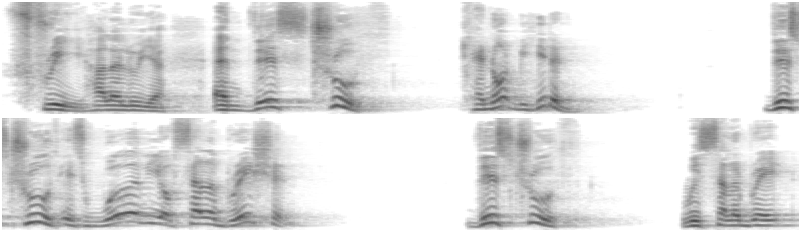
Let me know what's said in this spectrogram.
free. Hallelujah. And this truth cannot be hidden. This truth is worthy of celebration. This truth we celebrate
